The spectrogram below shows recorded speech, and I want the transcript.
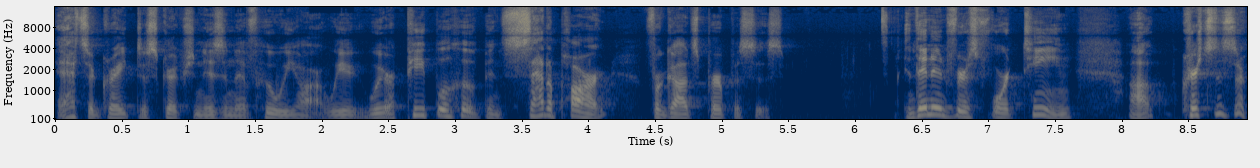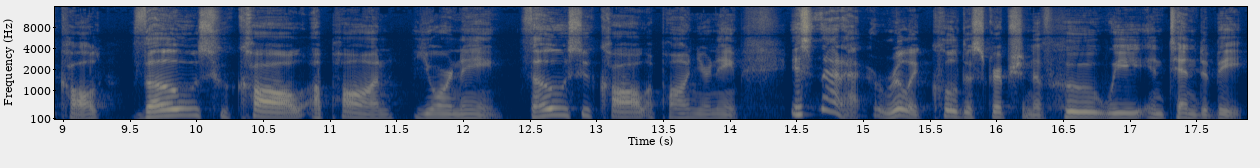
And that's a great description, isn't it, of who we are? We, we are people who have been set apart for God's purposes. And then in verse 14, uh, Christians are called those who call upon your name. Those who call upon your name. Isn't that a really cool description of who we intend to be?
